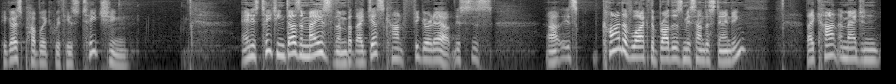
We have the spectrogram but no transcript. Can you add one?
He goes public with his teaching. And his teaching does amaze them, but they just can't figure it out. This is, uh, it's kind of like the brothers' misunderstanding. They can't imagine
